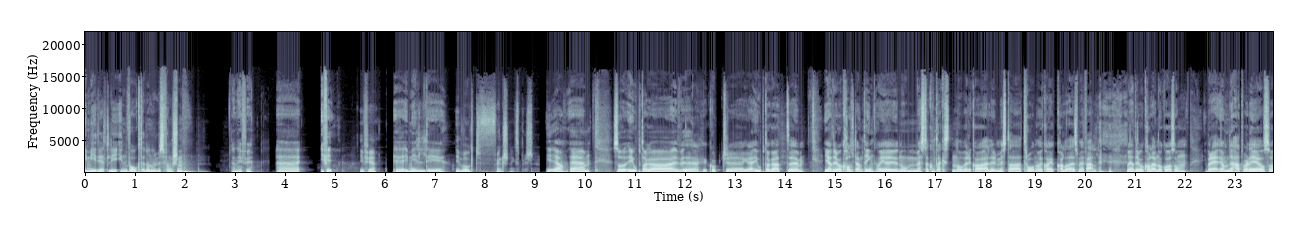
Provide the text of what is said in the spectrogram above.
Immediately Invoked Anonymous Function. en IFI. IFI? IFI. ja. eh, immediately invoked function expression. Ja, eh, så jeg oppdaga eh, Kort eh, greie. Jeg oppdaga at eh, jeg drevet og kalt det en ting, og jeg nå mista konteksten over hva Eller mista tråden over hva jeg kaller det som er feil. Men jeg drev og kalla det noe som jeg bare, Ja, men det heter vel det, og så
